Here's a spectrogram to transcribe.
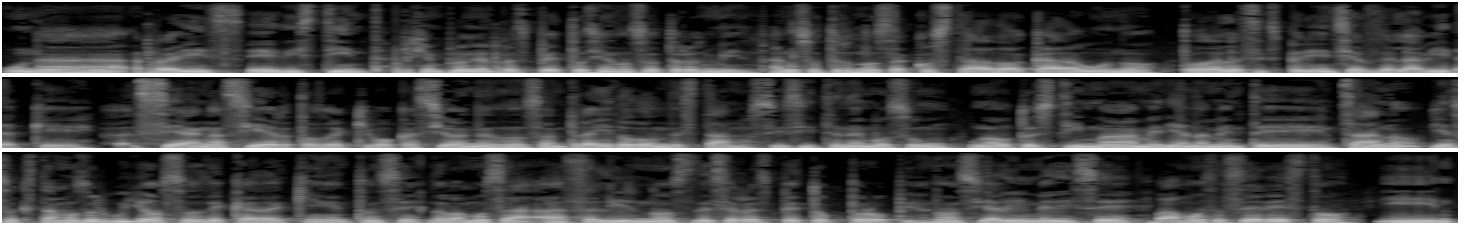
una raíz eh, distinta. Por ejemplo, en el respeto hacia nosotros mismos. A nosotros nos ha costado a cada uno todas las experiencias de la vida, que sean aciertos o equivocaciones, nos han traído donde estamos. Y si tenemos un, un autoestima medianamente sano, pienso que estamos orgullosos de cada quien. Entonces, no vamos a, a salirnos de ese respeto propio, ¿no? Si alguien me dice, vamos a hacer esto y,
